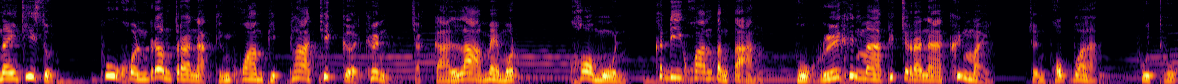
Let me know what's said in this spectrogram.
ในที่สุด ผู้คนเริ่มตระหนักถึงความผิดพลาดที่เกิดขึ้นจากการล่าแม่มด ข้อมูล คดีความต่างๆ ถูกรื้อขึ้นมาพิจารณาขึ้นใหม่ จนพบว่าผู้ถูก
